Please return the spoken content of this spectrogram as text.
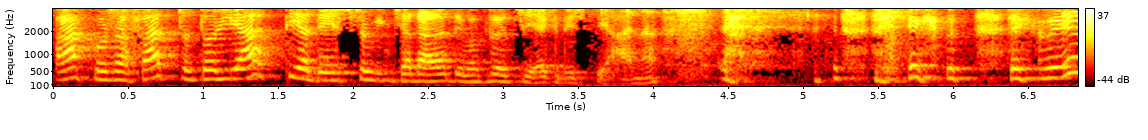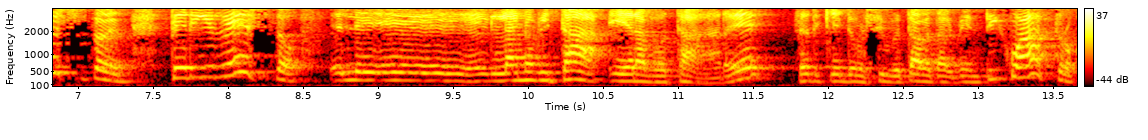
ah cosa ha fatto Togliatti, adesso vincerà la democrazia cristiana. e questo, per il resto le, la novità era votare perché non si votava dal 24,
